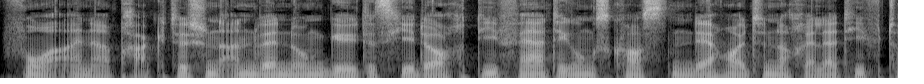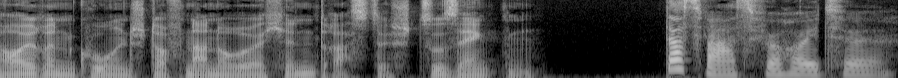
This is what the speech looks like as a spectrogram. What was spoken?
Vor einer praktischen Anwendung gilt es jedoch, die Fertigungskosten der heute noch relativ teuren Kohlenstoffnanoröhrchen drastisch zu senken. Das war's für heute.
